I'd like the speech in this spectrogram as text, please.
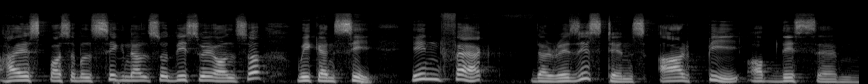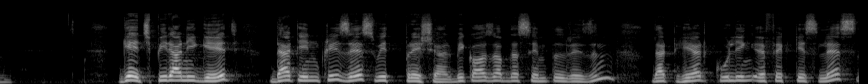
highest possible signal. So, this way also we can see. In fact, the resistance R p of this um, gauge Pirani gauge that increases with pressure because of the simple reason that here cooling effect is less.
